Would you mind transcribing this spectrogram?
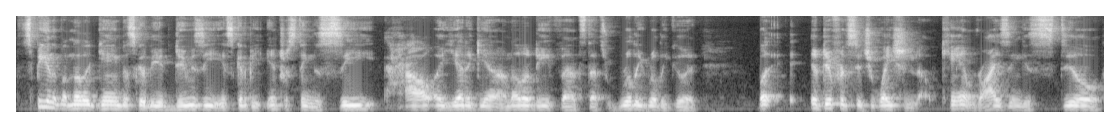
speaking of another game that's going to be a doozy, it's going to be interesting to see how, yet again, another defense that's really, really good but a different situation though. Cam Rising is still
